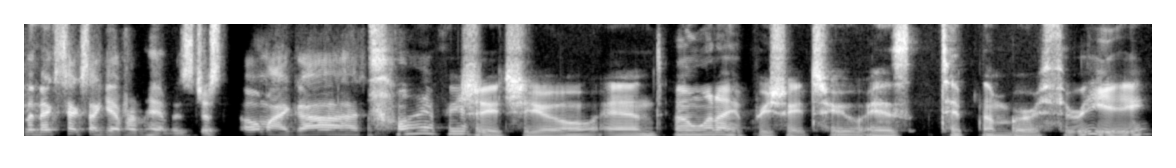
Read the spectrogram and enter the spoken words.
The next text I get from him is just, "Oh my god." So I appreciate you. And what I appreciate too is tip number three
